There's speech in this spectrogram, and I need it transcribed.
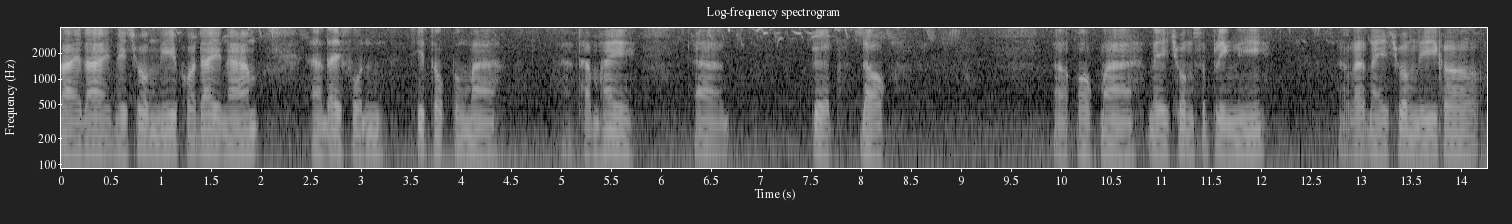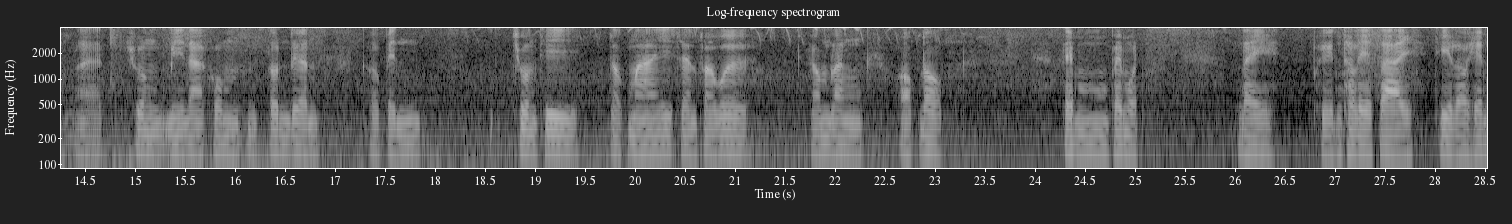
ทรายได้ ในช่วงนี้พอได้น้ำได้ฝนที่ตกลงมาทำให้เกิดดอกออกมาในช่วงสปริงนี้ และในช่วงนี้ก็ช่วงมีนาคมต้นเดือน ก็เป็นช่วงที่ดอกไม้แซนฟลาวเวอร์กำลังออกดอก เต็มไปหมดในผืนทะเลทรายที่เราเห็น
